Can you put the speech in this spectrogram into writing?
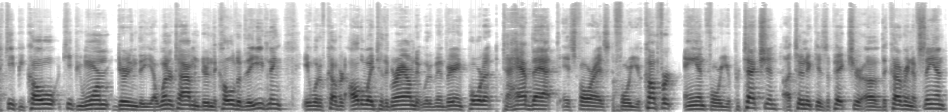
to keep you cold, keep you warm during the uh, wintertime and during the cold of the evening. It would have covered all the way to the ground. It would have been very important to have that as far as for your comfort and for your protection. A tunic is a picture of the covering of sin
